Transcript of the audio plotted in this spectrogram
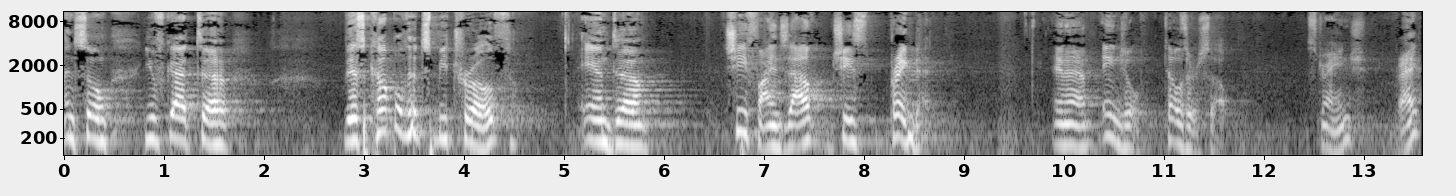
And so you've got uh, this couple that's betrothed, and uh, she finds out she's pregnant. And an angel tells her so. Strange, right?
